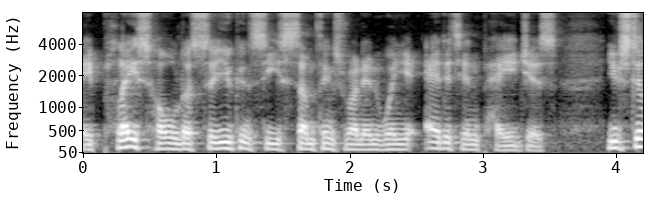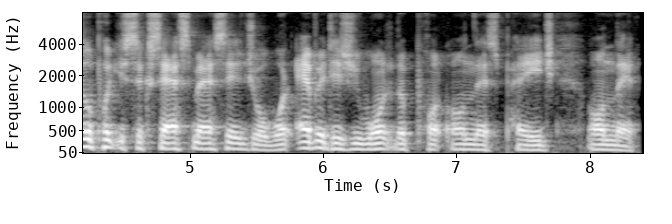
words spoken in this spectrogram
a placeholder so you can see something's running when you're editing pages. You'd still put your success message or whatever it is you wanted to put on this page on there.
